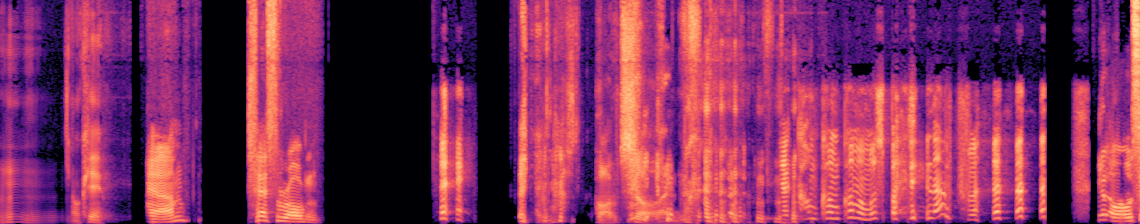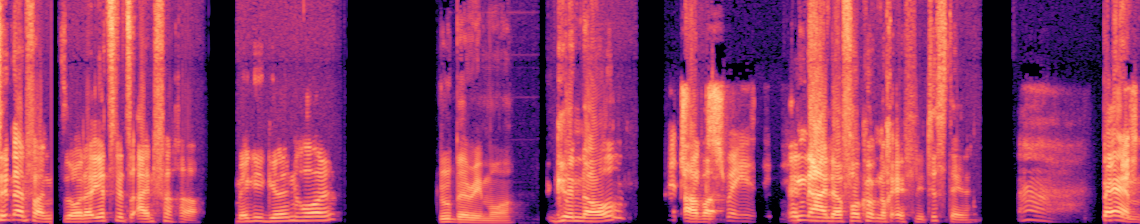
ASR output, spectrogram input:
Hm, okay. Ja. Seth Rogen. Kommt schon. ja, komm, komm, komm, man muss bei denen anfangen. genau, man muss hinten anfangen. So, da, jetzt wird's einfacher. Maggie Gyllenhaal. Drew Barrymore. Genau. Patrick Aber- Swayze. Nein, davor kommt noch Ashley Tisdale. Ah. Bam. Echt?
